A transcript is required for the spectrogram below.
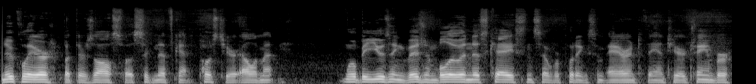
nuclear, but there's also a significant posterior element We'll be using Vision Blue in this case, and so we're putting some air into the anterior chamber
